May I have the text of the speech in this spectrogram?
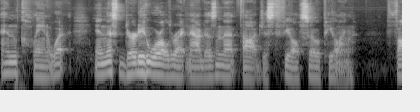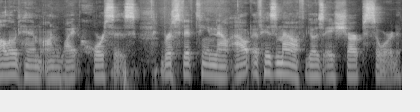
and clean. What in this dirty world right now, doesn't that thought just feel so appealing? Followed him on white horses. Verse 15 Now out of his mouth goes a sharp sword,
